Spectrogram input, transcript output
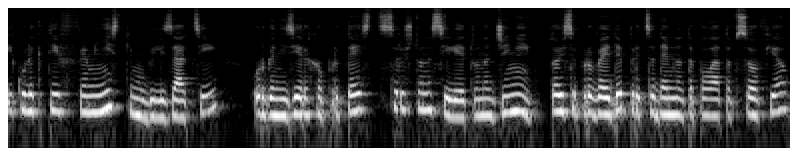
и колектив Феминистки мобилизации организираха протест срещу насилието над жени. Той се проведе пред Съдебната палата в София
